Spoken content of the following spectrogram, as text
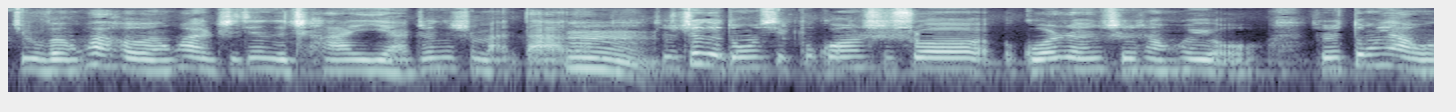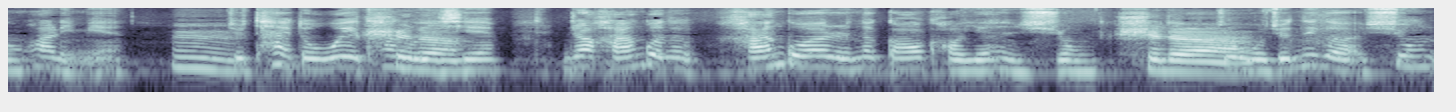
就是文化和文化之间的差异啊，真的是蛮大的。嗯，就这个东西不光是说国人身上会有，就是东亚文化里面，嗯，就太多。我也看过一些，你知道韩国的韩国人的高考也很凶。是的。就我觉得那个凶，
